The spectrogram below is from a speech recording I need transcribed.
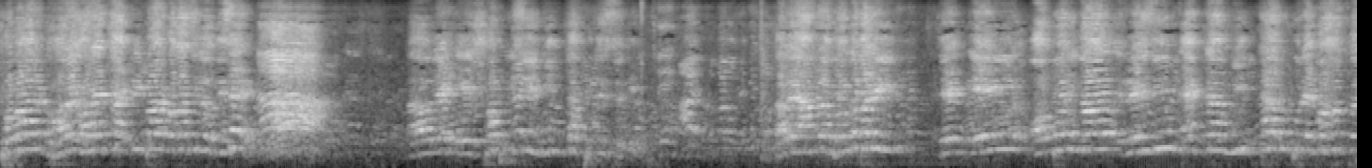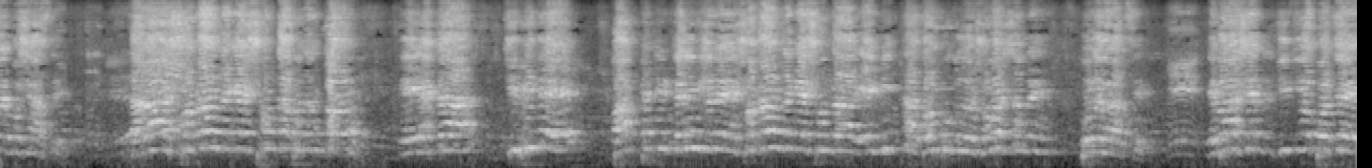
সবার ঘরে ঘরে চাকরি পাওয়ার কথা ছিল দিছে? তাহলে এই সব কিছুই মিথ্যা প্রতিশ্রুতি। তাহলে আমরা বলতে পারি যে এই অবৈধ রেজিম একটা মিথ্যার উপরে বসত করে বসে আছে। তারা সকাল থেকে সন্ধ্যা পর্যন্ত এই একটা বাপ পেটির টেলিভিশনে সকাল থেকে সন্ধ্যা এই মিথ্যা গল্পগুলো সবার সামনে বলে বেড়াচ্ছে। এবার আসেন দ্বিতীয় পর্যায়ে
